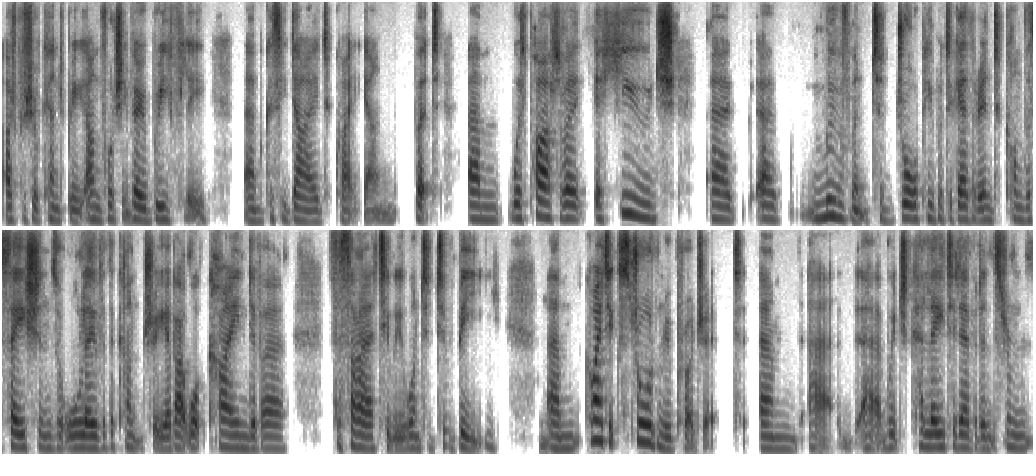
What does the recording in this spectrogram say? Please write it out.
Archbishop of Canterbury, unfortunately, very briefly, because um, he died quite young, but um, was part of a, a huge uh, uh, movement to draw people together into conversations all over the country about what kind of a society we wanted to be. Hmm. Um, quite extraordinary project, um, uh, uh, which collated evidence from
